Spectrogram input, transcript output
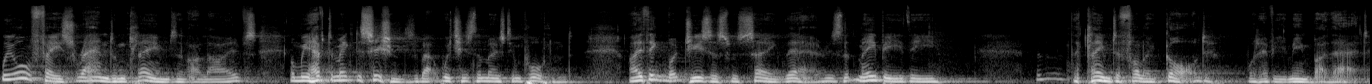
we all face random claims in our lives and we have to make decisions about which is the most important. I think what Jesus was saying there is that maybe the, the claim to follow God, whatever you mean by that,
